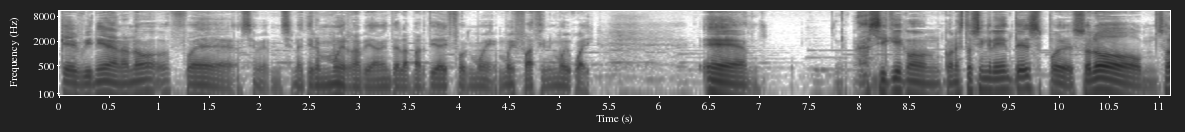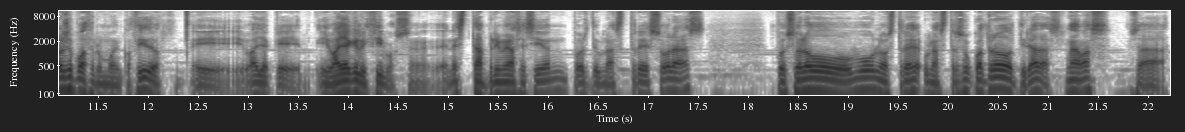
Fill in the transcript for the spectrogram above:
que vinieran o no, fue, se, metieron muy rápidamente en la partida y fue muy, muy fácil, muy guay. Eh, así que con, estos ingredientes, pues solo, solo se puede hacer un buen cocido. Y vaya que, y vaya que lo hicimos. En esta primera sesión, pues de unas tres horas, pues solo hubo unos tres, unas tres o cuatro tiradas, nada más. O sea,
